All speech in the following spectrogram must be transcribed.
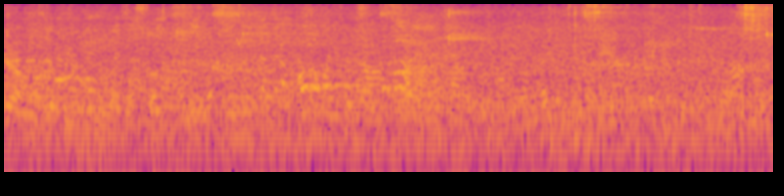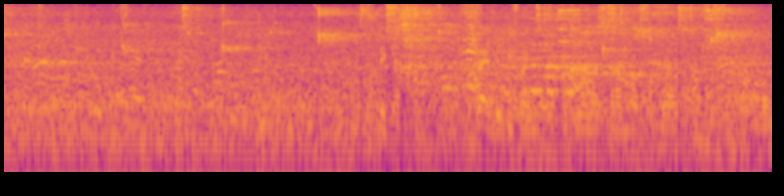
Ja, jöttem egy nullát aztán. Igen. Az is megnyerhettük volna, hogy nem basszuk el.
